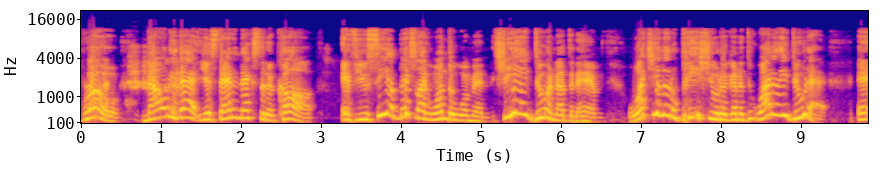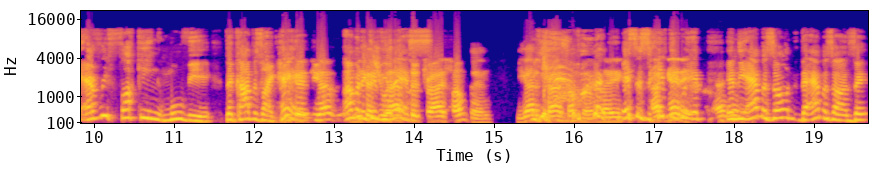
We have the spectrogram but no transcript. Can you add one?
bro, not only that, you're standing next to the car. If you see a bitch like Wonder Woman, she ain't doing nothing to him. What's your little pea shooter gonna do? Why do they do that? In every fucking movie, the cop is like, "Hey, you have, I'm gonna give you you have this. to try something. You got to try something. Like, it's the I same get thing it. in, in the. Amazon. The Amazons they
